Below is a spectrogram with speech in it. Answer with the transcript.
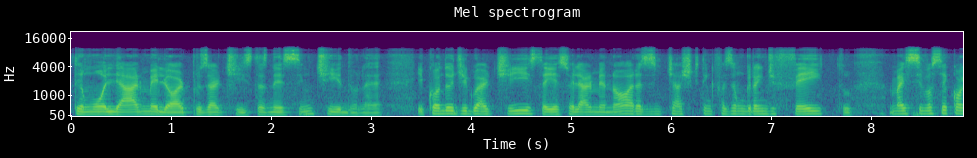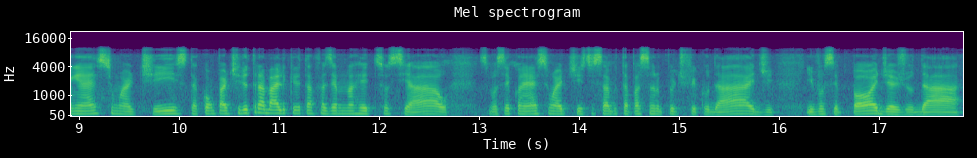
ter um olhar melhor para os artistas nesse sentido, né? E quando eu digo artista e esse olhar menor, a gente acha que tem que fazer um grande feito, mas se você conhece um artista, compartilhe o trabalho que ele está fazendo na rede social. Se você conhece um artista e sabe que está passando por dificuldade e você pode ajudar,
